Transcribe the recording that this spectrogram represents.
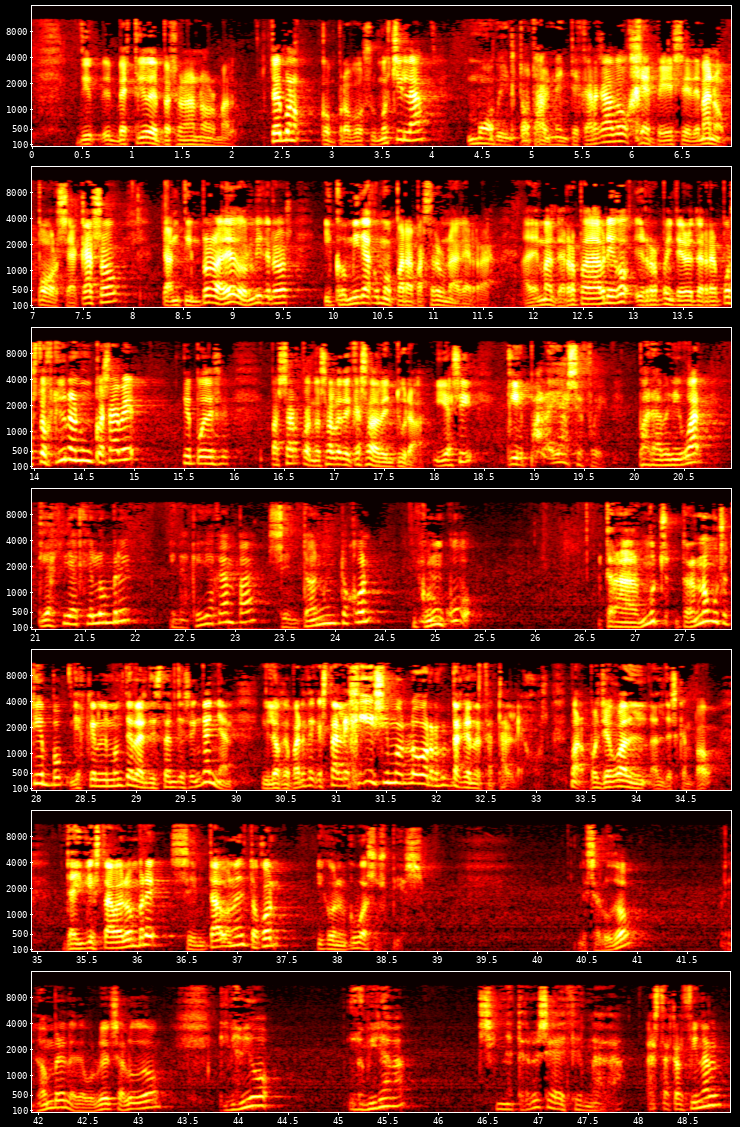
vestido de persona normal. Entonces, bueno, comprobó su mochila, móvil totalmente cargado, GPS de mano por si acaso, cantimplora de dos litros y comida como para pasar una guerra. Además de ropa de abrigo y ropa interior de repuesto que una nunca sabe qué puede pasar cuando sale de casa de aventura. Y así que para allá se fue, para averiguar qué hacía aquel hombre en aquella campa sentado en un tocón y con un cubo. Tras, mucho, tras no mucho tiempo, y es que en el monte las distancias engañan, y lo que parece que está lejísimo, luego resulta que no está tan lejos. Bueno, pues llegó al, descampado. Y ahí estaba el hombre sentado en el tocón y con el cubo a sus pies. Le saludó, el hombre le devolvió el saludo, y mi amigo lo miraba sin atreverse a decir nada, hasta que al final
